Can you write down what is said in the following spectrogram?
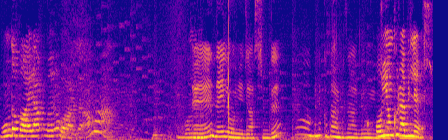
Bunda bayrakları vardı ama bunun Ee neyle oynayacağız şimdi? Bu ne kadar güzel bir oyuncak. oyun kurabiliriz.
